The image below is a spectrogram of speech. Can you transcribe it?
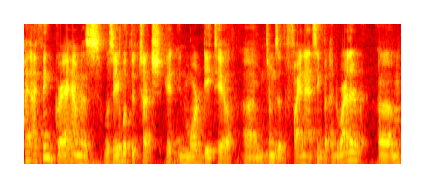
I, I think Graham has, was able to touch it in more detail um, in terms of the financing, but I'd rather um,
